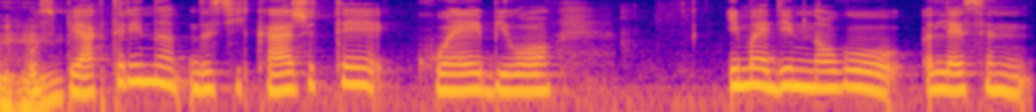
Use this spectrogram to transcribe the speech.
Mm-hmm. Успяхте ли на, да си кажете кое е било... Има един много лесен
